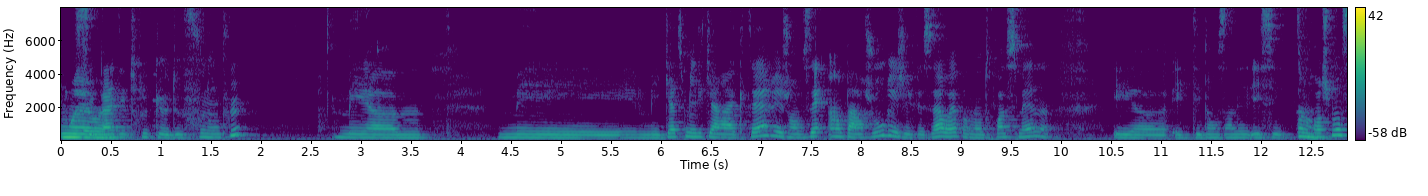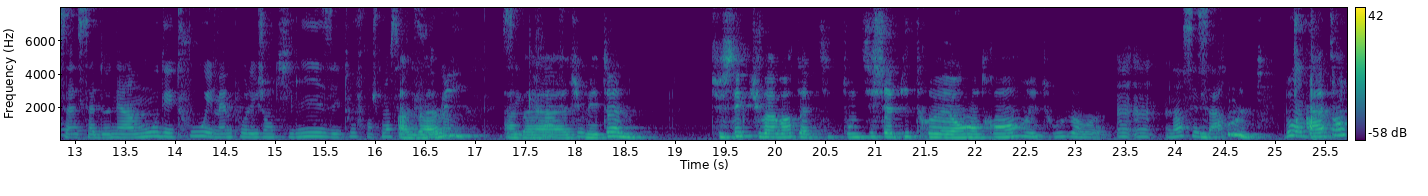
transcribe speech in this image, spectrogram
Ouais, c'est ouais. pas des trucs de fou non plus. Mais, euh, mais, mais 4000 caractères, et j'en faisais un par jour, et j'ai fait ça, ouais, pendant trois semaines. Et euh, et t'es dans un. Et c'est, Ah. franchement, ça, ça donnait un mood et tout, et même pour les gens qui lisent et tout, franchement, c'est Ah, cool. bah oui. C'est Ah, bah, grave tu cool. m'étonnes. Tu sais que tu vas avoir ta petite, ton petit chapitre euh, en rentrant et tout, genre. euh, Mm, mm. Non, c'est ça. cool. Bon, Ah, attends.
